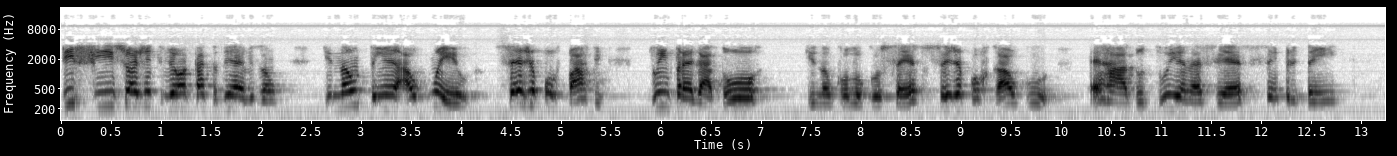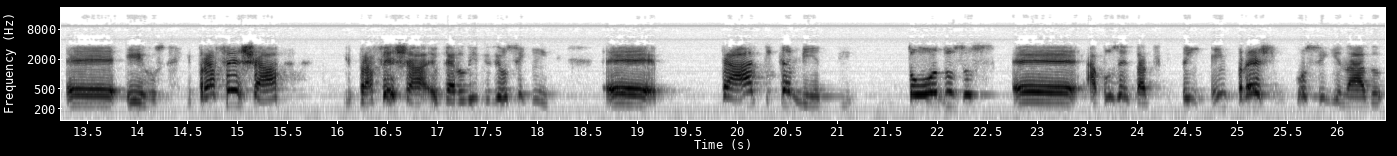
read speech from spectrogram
difícil a gente ver uma carta de revisão que não tenha algum erro, seja por parte do empregador, que não colocou certo, seja por cálculo errado do INSS, sempre tem é, erros. E para fechar, e para fechar, eu quero lhe dizer o seguinte: é, praticamente todos os é, aposentados que têm empréstimo consignado,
